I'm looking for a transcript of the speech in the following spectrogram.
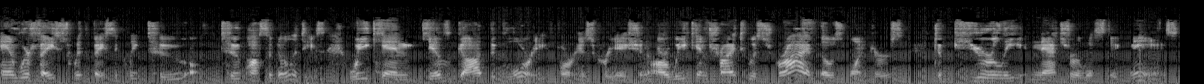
and we're faced with basically two two possibilities. We can give God the glory for his creation or we can try to ascribe those wonders to purely naturalistic means.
